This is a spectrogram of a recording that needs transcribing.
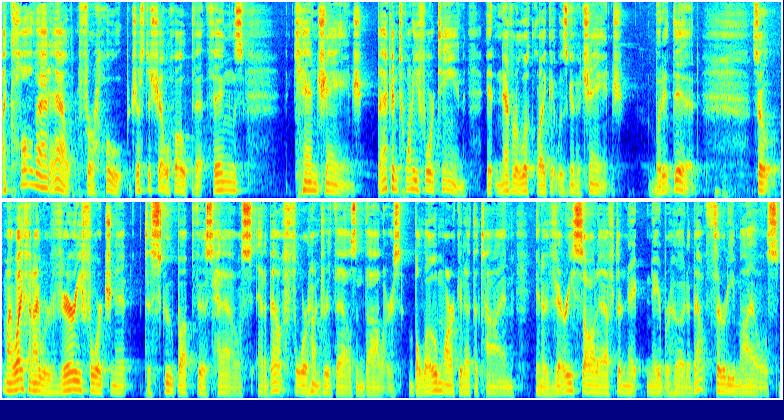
I call that out for hope, just to show hope that things can change. Back in 2014, it never looked like it was going to change, but it did. So my wife and I were very fortunate to scoop up this house at about $400,000, below market at the time, in a very sought after na- neighborhood, about 30 miles,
